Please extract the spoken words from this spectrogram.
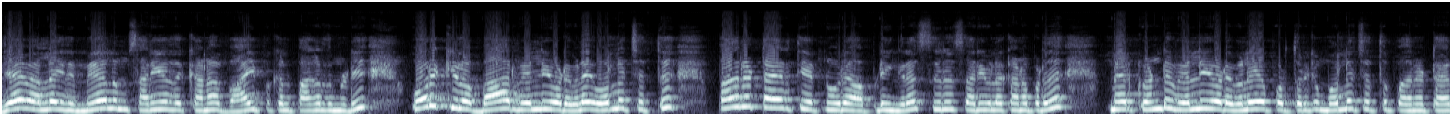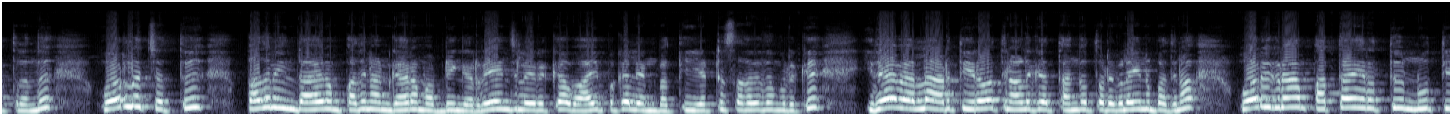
இதே வேலை இது மேலும் சரியறதுக்கான வாய்ப்புகள் பார்க்கறது முன்னாடி ஒரு கிலோ பார் வெள்ளியோட விலை ஒரு லட்சத்து பதினெட்டாயிரத்தி எட்நூறு அப்படிங்கிற சிறு சரிவில் காணப்படுது. மேற்கொண்டு வெள்ளியோட விலையை பொறுத்த வரைக்கும் ஒரு லட்சத்து பதினெட்டாயிரத்துலேருந்து ஒரு லட்சத்து பதினைந்தாயிரம் பதினான்காயிரம் அப்படிங்கிற ரேஞ்சில் இருக்க வாய்ப்புகள் எண்பத்தி எட்டு சதவீதம் இருக்குது இதே வேலை அடுத்து இருபத்தி நாலுக்கு தங்கத்தோட விலைன்னு பார்த்தீங்கன்னா ஒரு கிராம் பத்தாயிரத்து நூற்றி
